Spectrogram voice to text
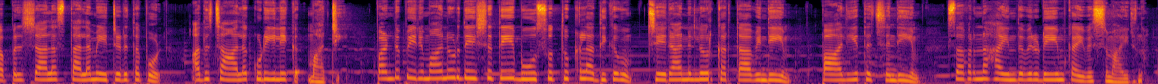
കപ്പൽശാല സ്ഥലം ഏറ്റെടുത്തപ്പോൾ അത് ചാലക്കുടിയിലേക്ക് മാറ്റി. പണ്ട് പെരുമാനൂർ ദേശത്തെ ഭൂസ്വത്തുക്കൾ അധികവും ചേരാനല്ലൂർ കർത്താവിന്റെയും പാലിയത്തച്ഛന്റെയും സവർണ ഹൈന്ദവരുടെയും കൈവശമായിരുന്നു.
